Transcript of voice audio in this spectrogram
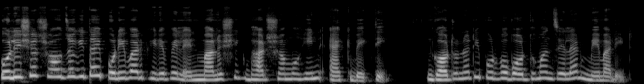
পুলিশের সহযোগিতায় পরিবার ফিরে পেলেন মানসিক ভারসাম্যহীন এক ব্যক্তি। ঘটনাটি পূর্ব বর্ধমান জেলার মেমারির।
